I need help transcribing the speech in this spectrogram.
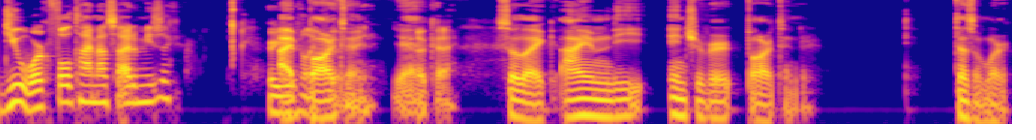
do you work full time outside of music? Or i bartend yeah Okay. So like I am the introvert bartender. Doesn't work.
